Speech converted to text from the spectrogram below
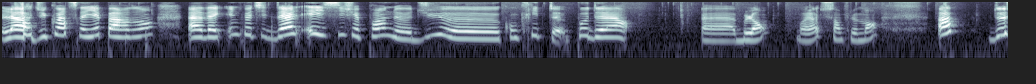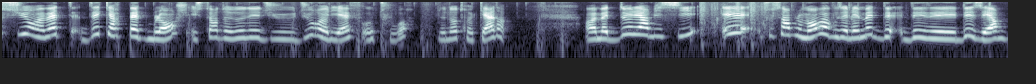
là, du quartz rayé, pardon, avec une petite dalle. Et ici, je vais prendre du concrete powder blanc, voilà, tout simplement. Hop, dessus, on va mettre des carpettes blanches, histoire de donner du, relief autour de notre cadre. On va mettre de l'herbe ici, et tout simplement, bah, vous allez mettre des herbes,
